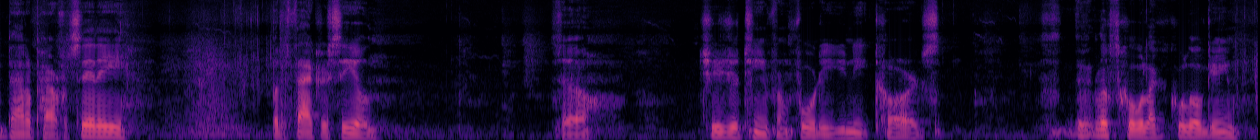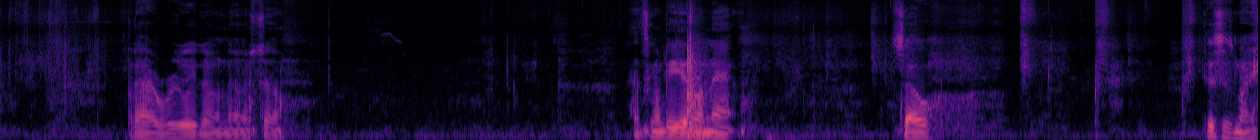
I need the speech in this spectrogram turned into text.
Battle Powerful City. But it's factory sealed. So Choose your team from 40 unique cards. It looks cool, like a cool little game. But I really don't know, so. That's going to be it on that. So this is my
